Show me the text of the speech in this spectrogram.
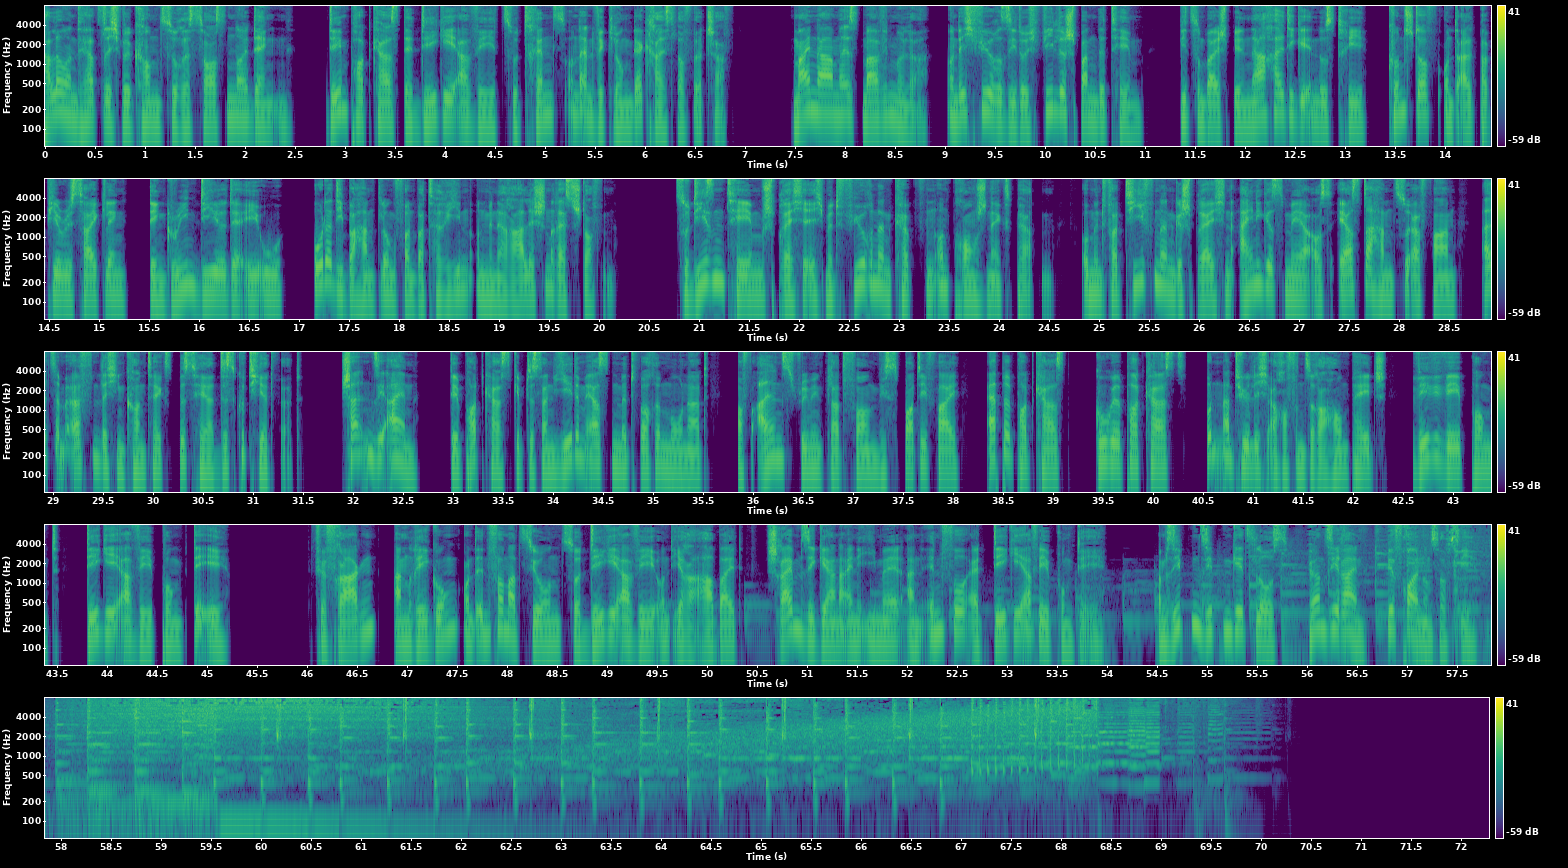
Hallo und herzlich willkommen zu Ressourcen neu denken, dem Podcast der DGAW zu Trends und Entwicklungen der Kreislaufwirtschaft. Mein Name ist Marvin Müller und ich führe Sie durch viele spannende Themen, wie zum Beispiel nachhaltige Industrie, Kunststoff- und Altpapierrecycling, den Green Deal der EU oder die Behandlung von Batterien und mineralischen Reststoffen. Zu diesen Themen spreche ich mit führenden Köpfen und Branchenexperten, um in vertiefenden Gesprächen einiges mehr aus erster Hand zu erfahren, als im öffentlichen Kontext bisher diskutiert wird. Schalten Sie ein. Den Podcast gibt es an jedem ersten Mittwoch im Monat auf allen Streaming-Plattformen wie Spotify, Apple Podcast, Google Podcasts und natürlich auch auf unserer Homepage www.dgaw.de. Für Fragen, Anregungen und Informationen zur DGAW und ihrer Arbeit schreiben Sie gerne eine E-Mail an info@dgaw.de. Am 7.7. geht's los. Hören Sie rein. Wir freuen uns auf Sie.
